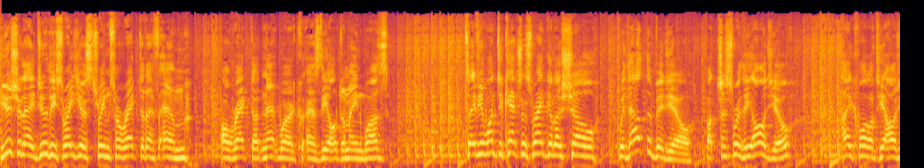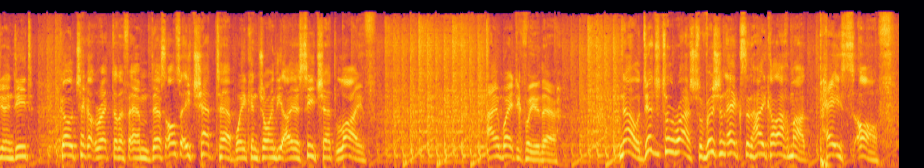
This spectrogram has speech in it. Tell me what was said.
usually I do these radio streams for Rec.fm or Rec.network as the old domain was. So if you want to catch this regular show without the video, but just with the audio, high quality audio indeed, go check out Rec.fm. There's also a chat tab where you can join the IRC chat live. I'm waiting for you there. Now, Digital Rush, Vision X and Haikal Ahmad, Pays Off.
